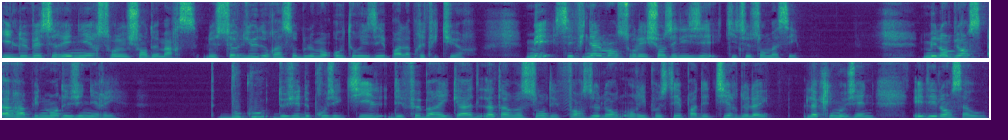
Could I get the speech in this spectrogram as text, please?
Ils devaient se réunir sur le champ de Mars, le seul lieu de rassemblement autorisé par la préfecture. Mais c'est finalement sur les Champs-Élysées qu'ils se sont massés. Mais l'ambiance a rapidement dégénéré. Beaucoup de jets de projectiles, des feux barricades, l'intervention des forces de l'ordre ont riposté par des tirs de la- lacrymogènes et des lances à eau.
